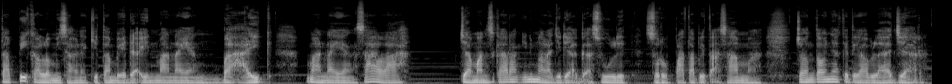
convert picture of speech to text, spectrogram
Tapi kalau misalnya kita bedain mana yang baik, mana yang salah, zaman sekarang ini malah jadi agak sulit, serupa tapi tak sama. Contohnya ketika belajar,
